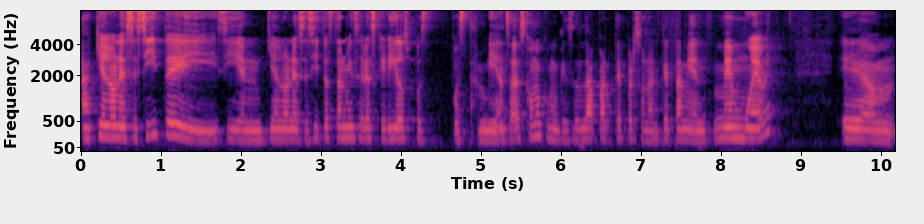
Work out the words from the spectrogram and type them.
a quien lo necesite y si en quien lo necesita están mis seres queridos, pues, pues también, ¿sabes? Como, como que esa es la parte personal que también me mueve. Em,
